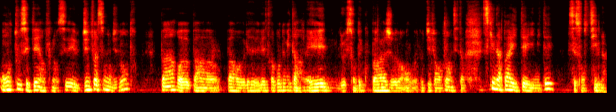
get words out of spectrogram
ont tous été influencés d'une façon ou d'une autre par, euh, par, par euh, les, les travaux de Mita et son découpage en de différents temps, etc. Ce qui n'a pas été imité, c'est son style.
